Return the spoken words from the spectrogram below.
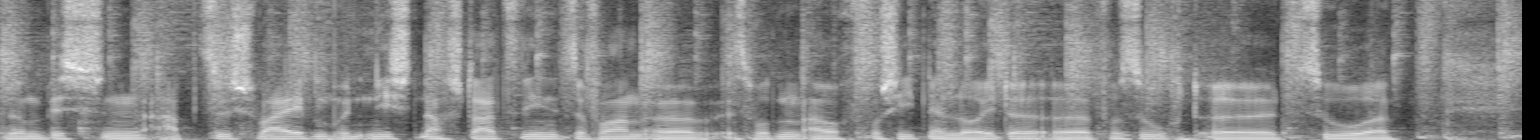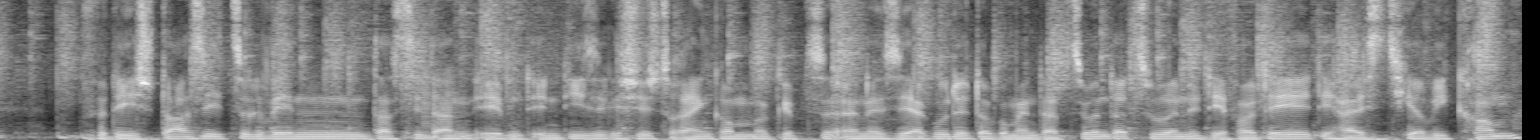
so ein bisschen abzuschweifen und nicht nach Staatslinie zu fahren. Es wurden auch verschiedene Leute versucht zu für die Stasi zu gewinnen, dass sie dann eben in diese Geschichte reinkommen. Da gibt es eine sehr gute Dokumentation dazu, eine DVD, die heißt Here We Come.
